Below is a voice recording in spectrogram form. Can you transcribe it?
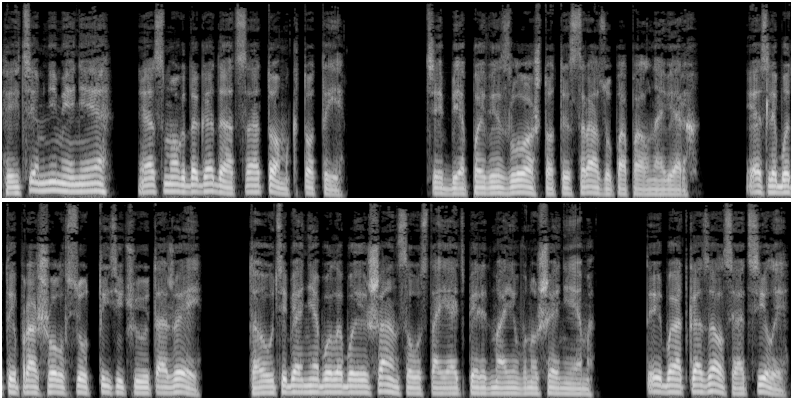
И тем не менее, я смог догадаться о том, кто ты. Тебе повезло, что ты сразу попал наверх. Если бы ты прошел всю тысячу этажей, то у тебя не было бы и шанса устоять перед моим внушением. Ты бы отказался от силы,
